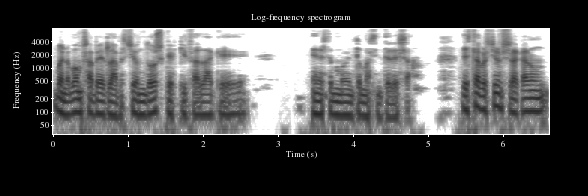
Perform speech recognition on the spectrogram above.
Bueno, vamos a ver la versión 2, que es quizá la que en este momento más interesa. De esta versión se sacaron,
